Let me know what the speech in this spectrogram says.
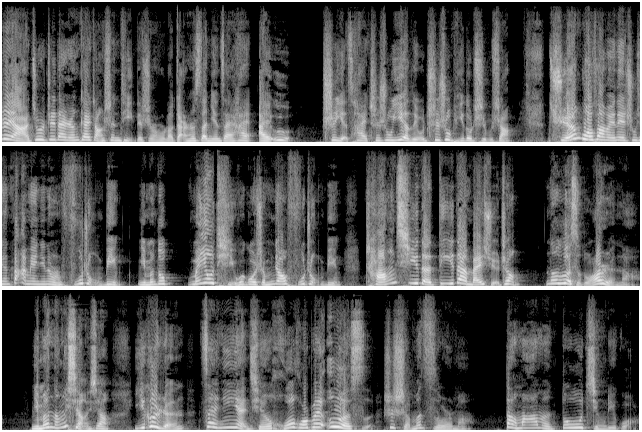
着呀，就是这代人该长身体的时候了，赶上三年灾害，挨饿，吃野菜，吃树叶子，有吃树皮都吃不上。全国范围内出现大面积那种浮肿病，你们都没有体会过什么叫浮肿病，长期的低蛋白血症，那饿死多少人呢？你们能想象一个人在你眼前活活被饿死是什么滋味吗？大妈们都经历过。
